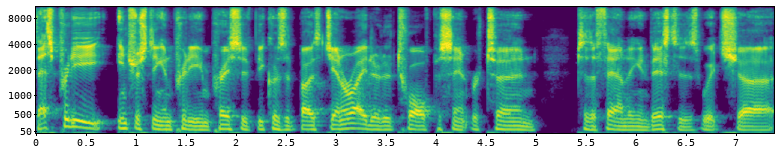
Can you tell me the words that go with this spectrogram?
that's pretty interesting and pretty impressive because it both generated a 12% return to the founding investors, which uh,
